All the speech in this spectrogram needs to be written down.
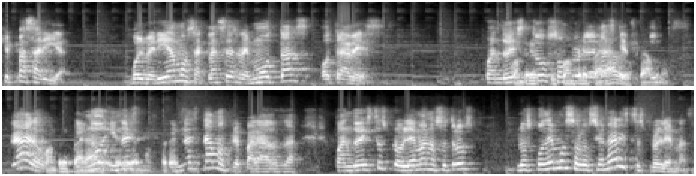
¿Qué pasaría? Volveríamos a clases remotas otra vez. Cuando estos son problemas que... Claro, y no, estamos preparados. cuando estos problemas nosotros los podemos solucionar estos problemas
